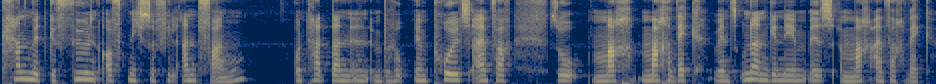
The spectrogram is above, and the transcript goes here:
kann mit Gefühlen oft nicht so viel anfangen und hat dann den Impuls einfach so, mach, mach weg. Wenn es unangenehm ist, mach einfach weg.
